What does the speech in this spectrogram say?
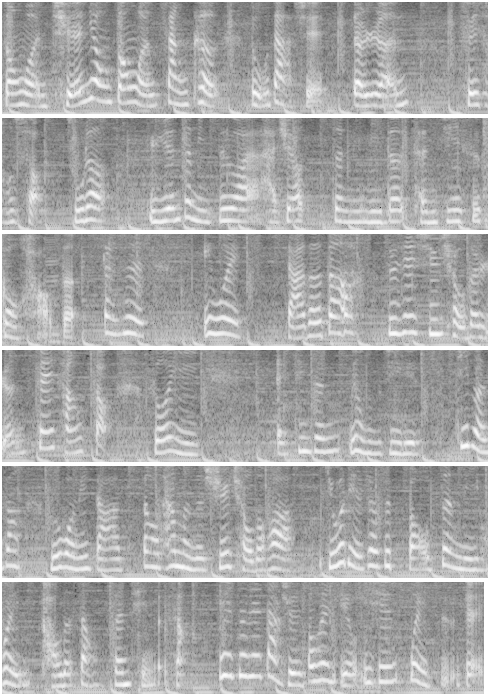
中文全用中文上课读大学的人非常少。除了语言证明之外，还需要证明你的成绩是够好的。但是因为达得到这些需求的人非常少，所以。哎，竞争没有那么激烈。基本上，如果你达到他们的需求的话，有点像是保证你会考得上、申请得上。因为这些大学都会有一些位置给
